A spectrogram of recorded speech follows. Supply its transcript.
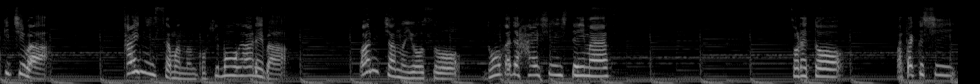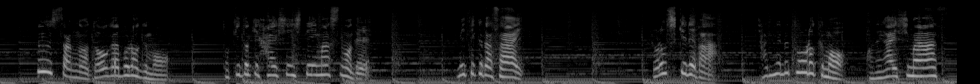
密基地は飼い主様のご希望があればワンちゃんの様子を動画で配信しています。それと私ふーさんの動画ブログも時々配信していますので見てください。よろしければチャンネル登録もお願いします。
